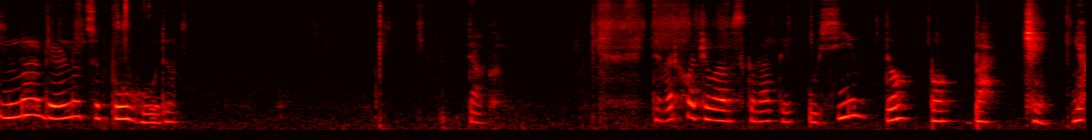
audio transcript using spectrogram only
Ну, Навірно, це погода. Так. Тепер хочу вам сказати усім до побачення.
